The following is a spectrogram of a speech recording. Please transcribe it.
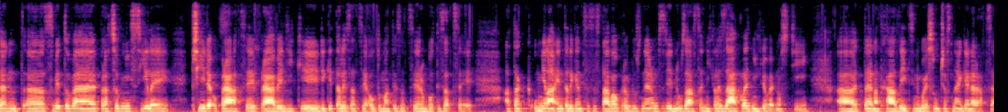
eh, světové pracovní síly přijde o práci právě díky digitalizaci, automatizaci, robotizaci. A tak umělá inteligence se stává opravdu nejenom z jednou zásadních, ale základních dovedností eh, té nadcházející nebo je současné generace.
